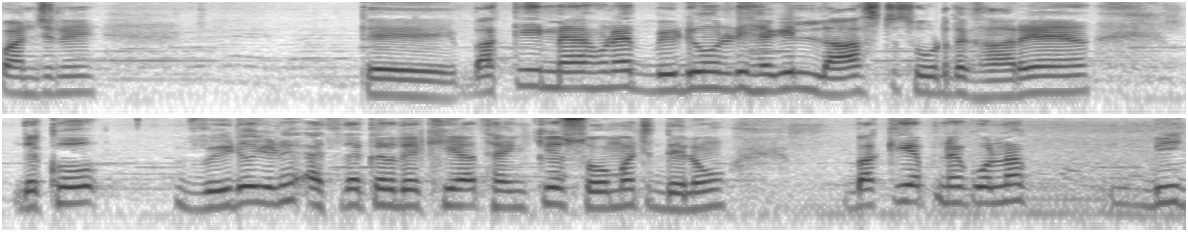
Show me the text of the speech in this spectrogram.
ਪੰਜ ਨੇ। ਤੇ ਬਾਕੀ ਮੈਂ ਹੁਣ ਵੀਡੀਓ ਜਿਹੜੀ ਹੈਗੀ ਲਾਸਟ ਸੂਟ ਦਿਖਾ ਰਿਹਾ ਆ ਦੇਖੋ ਵੀਡੀਓ ਜਿਹੜੀ ਇੱਥੇ ਤੱਕ ਦੇਖੀ ਆ ਥੈਂਕ ਯੂ ਸੋ ਮਚ ਦਿਲੋਂ। ਬਾਕੀ ਆਪਣੇ ਕੋਲ ਨਾ ਵੀ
